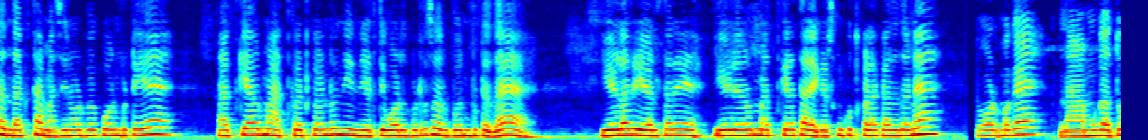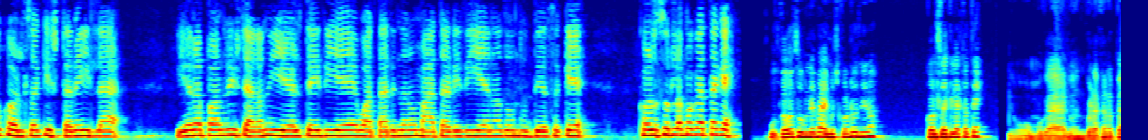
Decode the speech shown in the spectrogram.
ತಂದಾಗ ತಮಾಷೆ ನೋಡ್ಬೇಕು ಅಂದ್ಬಿಟ್ಟೆ. ಅದಕ್ಕೆ ಅವ್ರು ಮಾತು ಕಟ್ಕೊಂಡು ನಿನ್ನ ಇರ್ತಿ ಹೊಡೆದ್ಬಿಟ್ರೆ ಸರ್ ಬಂದ್ಬಿಟ್ಟದ? ಹೇಳೋರು ಹೇಳ್ತಾರೆ ಹೇಳೋರು ಮತ್ತೆ ತಲೆ ಕೆಡ್ಸ್ಕೊಂಡು ಕುತ್ಕೊಳಕ್ಕಾಗದಣ್ಣ ನೋಡ್ ಮಗ ನಮ್ಗಂತೂ ಕಳ್ಸಕ್ಕೆ ಇಷ್ಟನೇ ಇಲ್ಲ. ಏನಪ್ಪ ಅಂದ್ರೆ ಇಷ್ಟೆಲ್ಲ ನೀ ಹೇಳ್ತಾ ಇದೀಯೇ ಒತ್ತಾರಿಂದ ನಾನು ಮಾತಾಡಿದೀಯ ಅನ್ನೋದೊಂದು ಉದ್ದೇಶಕ್ಕೆ. ಕಳ್ಸಿರ್ಲ ಮಗ ಅತ್ತಗೆ. ಸುಮ್ಮನೆ ಬಾಯಿ ನೀನು. ಕಳ್ಸಾಕಿಲ್ಲ ಕತೆ. ಅಯ್ಯೋ ಮಗ, ಹಂಗೆ ಅಂದ್ಬೇಡ ಕಣಪ್ಪ.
